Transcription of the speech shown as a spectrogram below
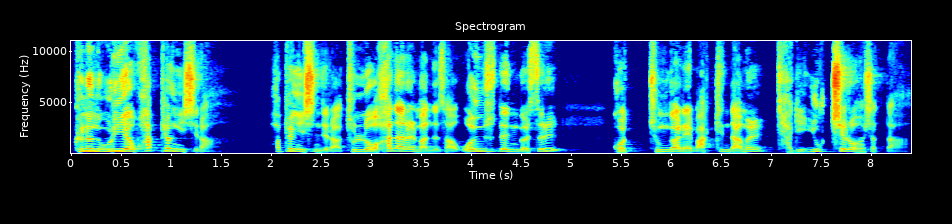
그는 우리의 화평이시라 화평이신지라 둘로 하나를 만드사 원수된 것을 곧 중간에 막힌 담을 자기 육체로 하셨다.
